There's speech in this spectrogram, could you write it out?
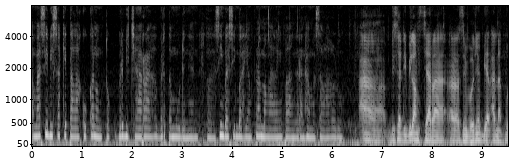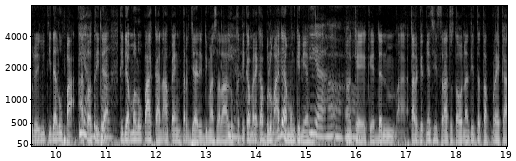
masih bisa kita lakukan untuk berbicara bertemu dengan simbah-simbah uh, yang pernah mengalami pelanggaran HAM masa lalu. uh, bisa dibilang secara uh, simbolnya biar anak muda ini tidak lupa Iya, atau betul. tidak tidak melupakan apa yang terjadi di masa lalu Iya. ketika mereka belum ada mungkin ya. Iya, heeh, heeh. Oke oke dan uh, targetnya sih 100 tahun nanti tetap mereka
